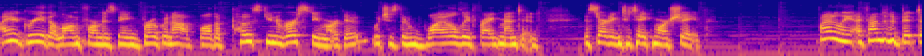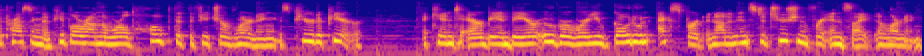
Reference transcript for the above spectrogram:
I agree that long form is being broken up while the post university market, which has been wildly fragmented, is starting to take more shape. Finally, I found it a bit depressing that people around the world hope that the future of learning is peer to peer, akin to Airbnb or Uber, where you go to an expert and not an institution for insight and learning,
